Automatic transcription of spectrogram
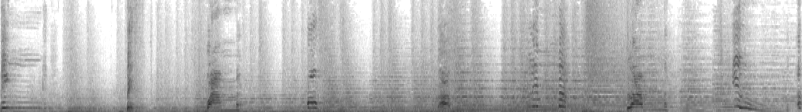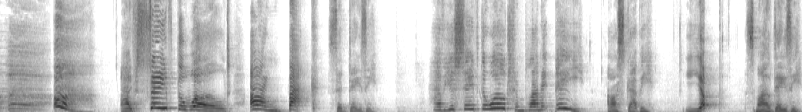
Ping! Biff! Wham! Boof! Bam! Blam! Phew! Ah, I've saved the world. I'm back, said Daisy. Have you saved the world from Planet Pea? asked Gabby. Yup, smiled Daisy.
